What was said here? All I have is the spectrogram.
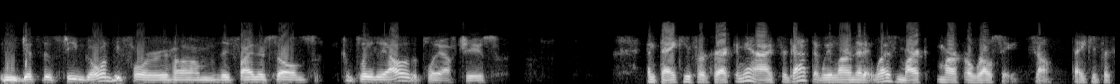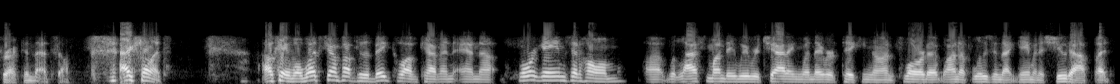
and get this team going before um, they find themselves completely out of the playoff chase. And thank you for correcting me. I forgot that we learned that it was Mark Marco Rossi. So thank you for correcting that. So excellent. Okay, well, let's jump up to the big club, Kevin. And uh, four games at home. Uh, last Monday we were chatting when they were taking on Florida. Wound up losing that game in a shootout, but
